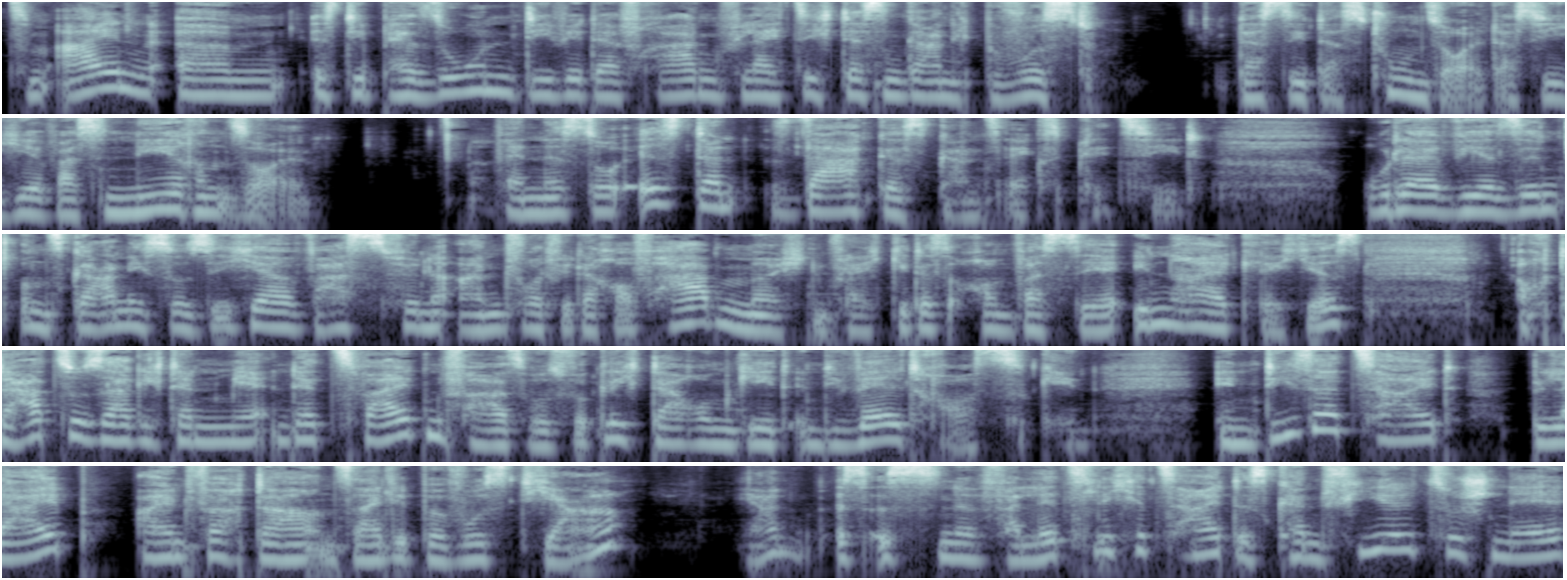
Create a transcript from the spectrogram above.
Zum einen ähm, ist die Person, die wir da fragen, vielleicht sich dessen gar nicht bewusst, dass sie das tun soll, dass sie hier was nähren soll. Wenn es so ist, dann sag es ganz explizit. Oder wir sind uns gar nicht so sicher, was für eine Antwort wir darauf haben möchten. Vielleicht geht es auch um was sehr Inhaltliches. Auch dazu sage ich dann mehr in der zweiten Phase, wo es wirklich darum geht, in die Welt rauszugehen. In dieser Zeit bleib einfach da und sei dir bewusst, ja, ja, es ist eine verletzliche Zeit. Es kann viel zu schnell,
